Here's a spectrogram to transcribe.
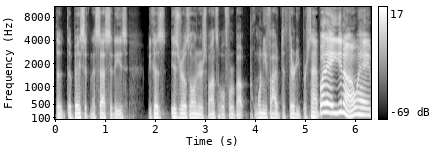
the, the basic necessities because Israel's only responsible for about 25 to 30%. But hey, you know, hey,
